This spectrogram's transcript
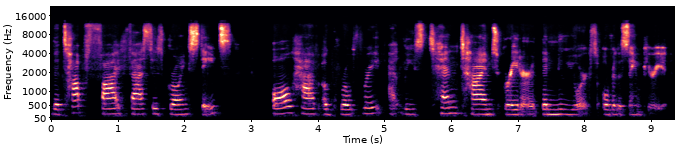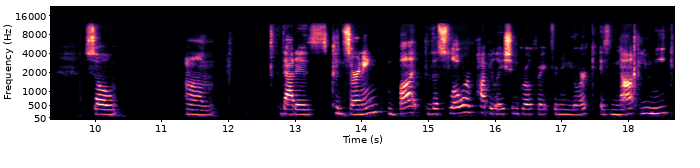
the top five fastest growing states all have a growth rate at least 10 times greater than New York's over the same period. So um, that is concerning, but the slower population growth rate for New York is not unique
